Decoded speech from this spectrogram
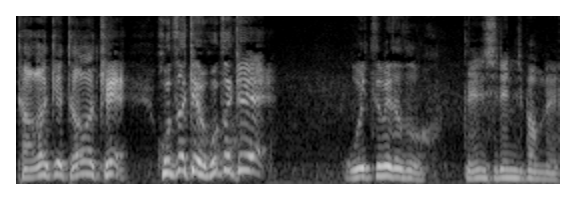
たわけたわけ。ほざけほざけ。追い詰めたぞ。電子レンジパンめ。ー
